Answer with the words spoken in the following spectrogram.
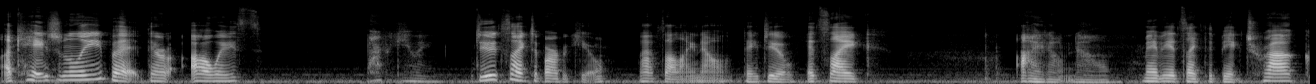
occasionally, but they're always. Dudes like to barbecue. That's all I know. They do. It's like, I don't know. Maybe it's like the big truck.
